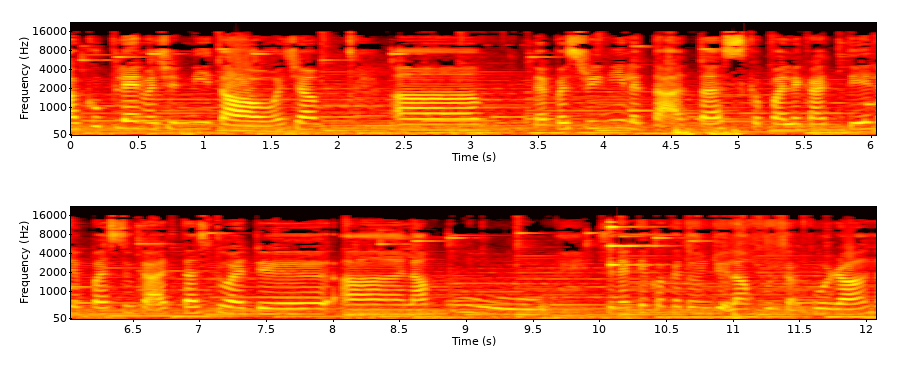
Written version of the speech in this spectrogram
Aku plan macam ni tau. Macam... Uh, tapestry ni letak atas kepala katil. Lepas tu kat atas tu ada uh, lampu. So nanti aku akan tunjuk lampu dekat korang.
